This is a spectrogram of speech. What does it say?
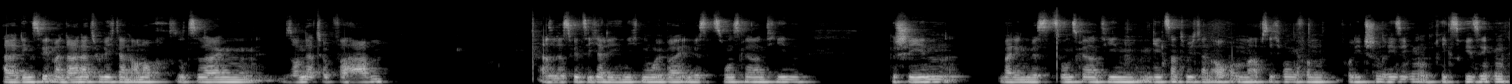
Allerdings wird man da natürlich dann auch noch sozusagen Sondertöpfe haben. Also das wird sicherlich nicht nur über Investitionsgarantien geschehen. Bei den Investitionsgarantien geht es natürlich dann auch um Absicherung von politischen Risiken und Kriegsrisiken.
